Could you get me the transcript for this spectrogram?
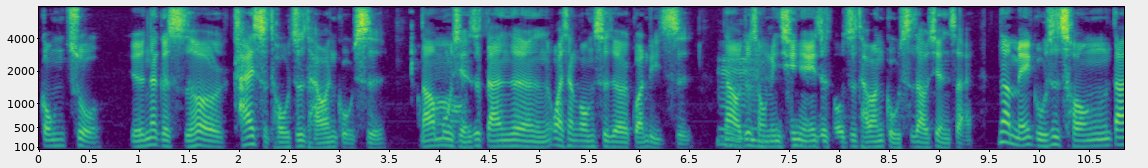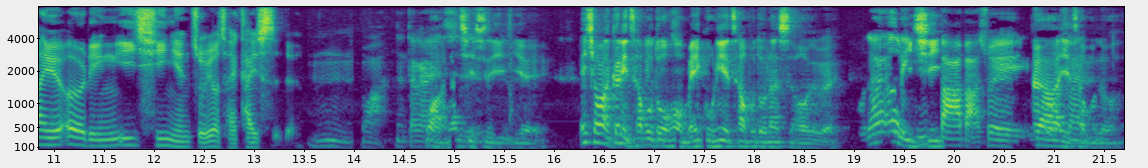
工作，也是那个时候开始投资台湾股市，然后目前是担任外商公司的管理职。那我就从零七年一直投资台湾股市到现在。那美股是从大约二零一七年左右才开始的。嗯，哇，那大概哇，那其实也。哎，小婉跟你差不多吼，美股你也差不多那时候，对不对？我大概二零一八吧，所以对啊，也差不多，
